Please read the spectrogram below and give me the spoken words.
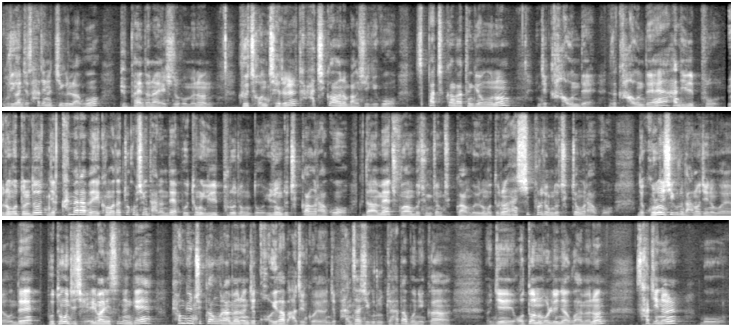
우리가 이제 사진을 찍으려고 뷰파인더나 LC로 보면은 그 전체를 다 측광하는 방식이고 스팟 측광 같은 경우는 이제 가운데 그래서 가운데 한 1% 이런 것들도 이제 카메라 메이커마다 조금씩 다른데 보통 1% 정도 이 정도 측광을 하고 그 다음에 중앙부 중점 측광 뭐 이런 것들은 한 10% 정도 측정을 하고 이제 그런 식으로 나눠지는 거예요. 근데 보통은 이제 제일 많이 쓰는 게 평균 측광을 하면은 이제 거의 다 맞을 거예요. 이제 반사식으로 이렇게 하다 보니까 이제 어떤 원리냐고 하면은 사진을 뭐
